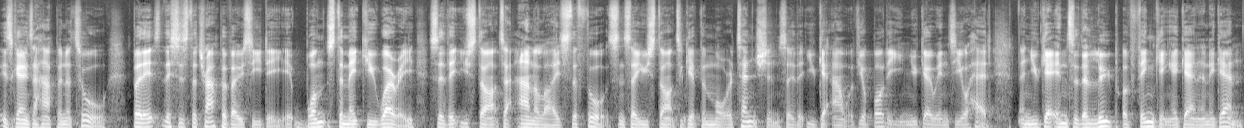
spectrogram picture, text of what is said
is going to happen at all. But it's this is the trap of OCD. It wants to make you worry so that you start to analyze the thoughts and so you start to give them more attention so that you get out of your body and you go into your head and you get into the loop of thinking again and again.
